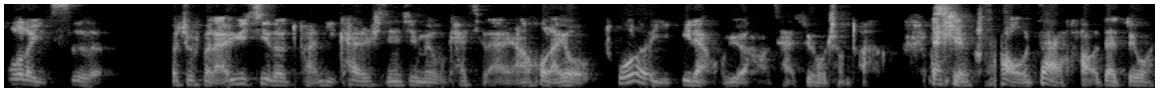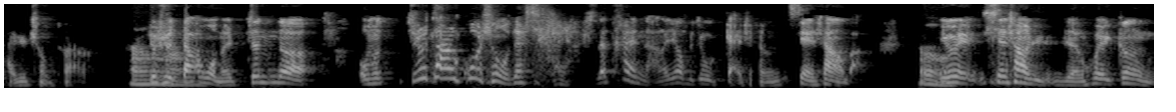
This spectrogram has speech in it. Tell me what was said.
拖了一次。就是本来预计的团体开的时间其实没有开起来，然后后来又拖了一一两个月，好像才最后成团了。但是好在好在最后还是成团了。就是当我们真的，我们其实当然过程我在想，哎呀，实在太难了，要不就改成线上吧，因为线上人会更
